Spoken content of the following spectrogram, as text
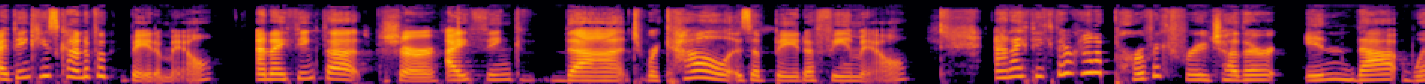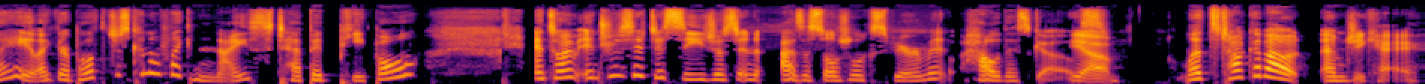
I think he's kind of a beta male. And I think that Sure. I think that Raquel is a beta female. And I think they're kind of perfect for each other in that way. Like they're both just kind of like nice, tepid people. And so I'm interested to see just in as a social experiment how this goes. Yeah. Let's talk about MGK.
